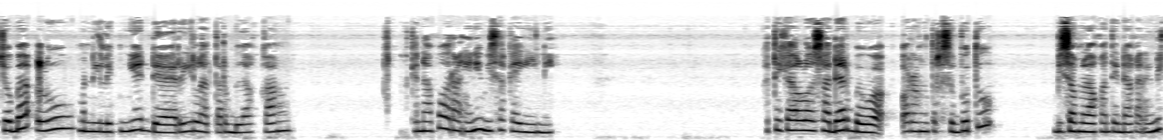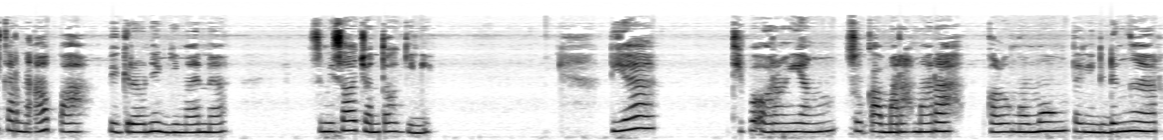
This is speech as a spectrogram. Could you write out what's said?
coba lo meniliknya dari latar belakang kenapa orang ini bisa kayak gini. Ketika lo sadar bahwa orang tersebut tuh bisa melakukan tindakan ini karena apa, backgroundnya gimana, Semisal contoh gini. Dia tipe orang yang suka marah-marah kalau ngomong pengen didengar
